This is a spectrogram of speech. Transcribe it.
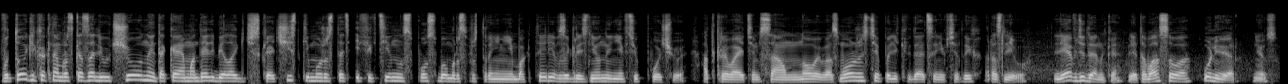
В итоге, как нам рассказали ученые, такая модель биологической очистки может стать эффективным способом распространения бактерий в загрязненной нефтью почвы, открывая тем самым новые возможности по ликвидации нефтяных разливов. Лев Дюденко, Виолетта Басова, Univer News.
